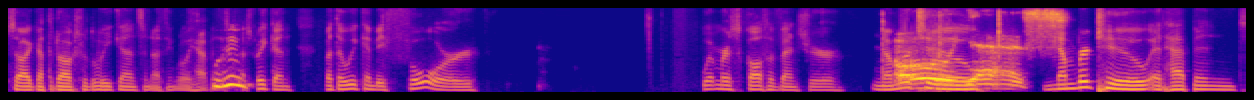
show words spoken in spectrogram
so I got the dogs for the weekend, so nothing really happened Woohoo. this past weekend. But the weekend before, Whitmer's golf adventure number oh two. yes. Number two, it happened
